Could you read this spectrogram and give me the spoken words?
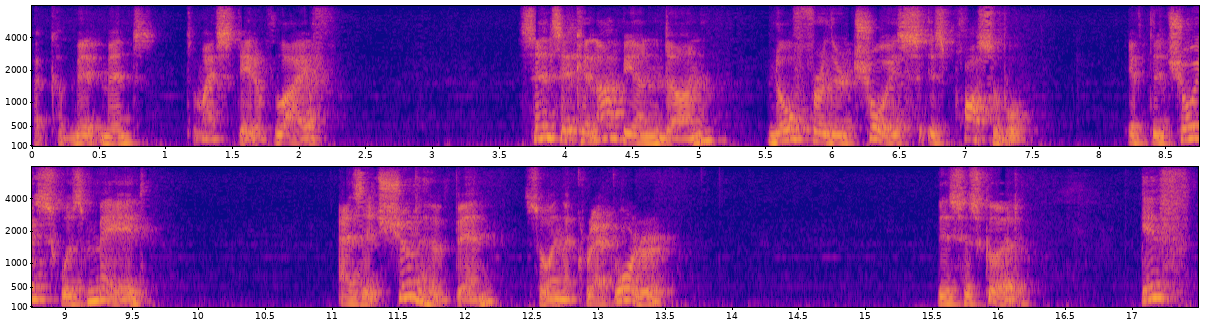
a commitment to my state of life, since it cannot be undone, no further choice is possible. If the choice was made as it should have been, so in the correct order, this is good. If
